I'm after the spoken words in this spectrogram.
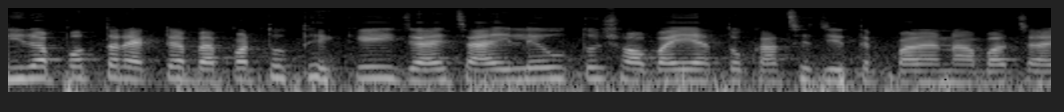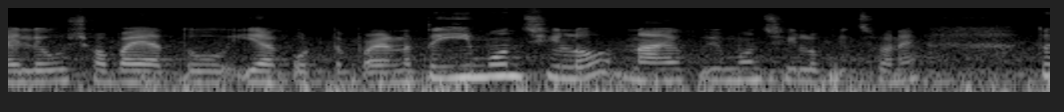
নিরাপত্তার একটা ব্যাপার তো থেকেই যায়। চাইলেও তো সবাই এত কাছে যেতে পারে না বা চাইলেও সবাই এত ইয়া করতে পারে না। তো ইমন ছিল, নায়ক ইমন ছিল পিছনে। তো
